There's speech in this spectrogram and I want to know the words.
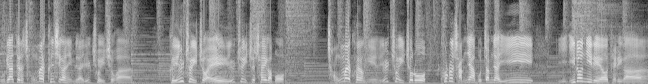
우리한테는 정말 큰 시간입니다. 1초 2초가 그 1초 2초 에이 1초 2초 차이가 뭐 정말 커 형님 1초 2초로 코를 잡냐 못 잡냐 이, 이 이 런 일이에요 대리가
